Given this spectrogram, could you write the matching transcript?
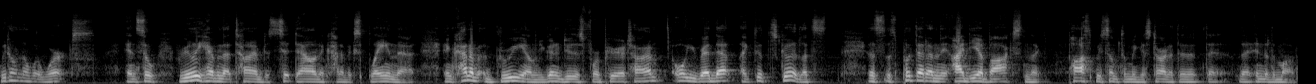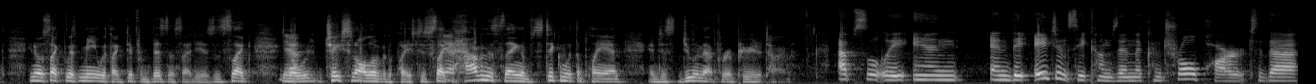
we don't know what works. And so, really having that time to sit down and kind of explain that and kind of agree on you're going to do this for a period of time. Oh, you read that? Like that's good. Let's let's, let's put that in the idea box and like possibly something we can start at the, the, the, end of the month. You know, it's like with me with like different business ideas. It's like you yeah. know we're chasing all over the place. Just like yeah. having this thing of sticking with the plan and just doing that for a period of time. Absolutely, and and the agency comes in the control part the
